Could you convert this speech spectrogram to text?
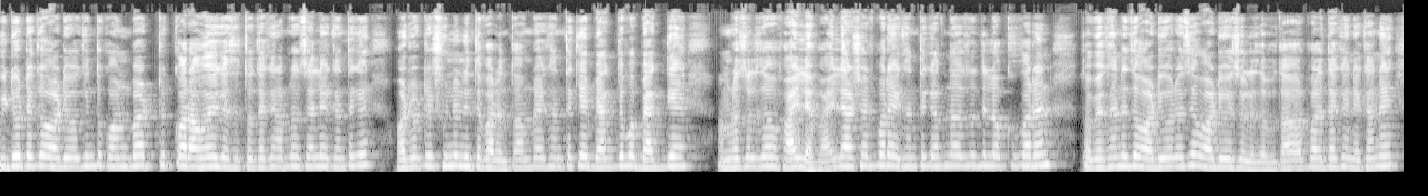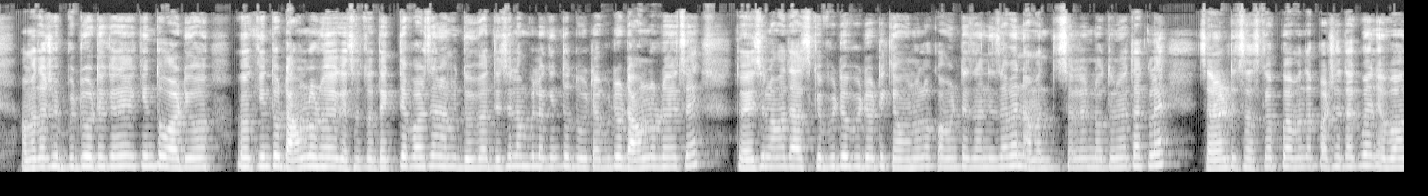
ভিডিওটাকে অডিও কিন্তু কনভার্ট করা হয়ে গেছে। তো দেখেন আপনারা চাইলে এখান থেকে অডিওটা শুনে নিতে পারেন। তো আমরা এখান থেকে ব্যাক দেবো ব্যাক দিয়ে আমরা চলে যাব ফাইলে ফাইলে আসার পরে এখান থেকে আপনারা যদি লক্ষ্য করেন, তবে এখানে যে অডিও রয়েছে অডিও চলে যাবে। তারপরে দেখেন এখানে আমাদের সব ভিডিও থেকে কিন্তু অডিও কিন্তু ডাউনলোড হয়ে গেছে। তো দেখতে পারছেন আমি দুইবার দিয়েছিলাম বলে কিন্তু দুইটা ভিডিও ডাউনলোড হয়েছে। তো এই ছিল আমাদের আজকে ভিডিও ভিডিওটি কেমন হলো কমেন্টে জানিয়ে যাবেন। আমাদের চ্যানেল নতুন হয়ে থাকলে চ্যানেলটি সাবস্ক্রাইব করে আমাদের পাশে থাকবেন এবং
